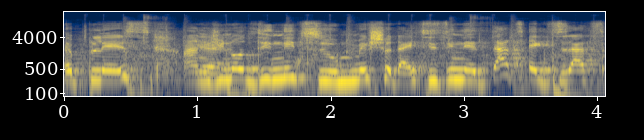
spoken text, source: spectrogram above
a place and yes. you know they need to make sure that it is in a that exact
